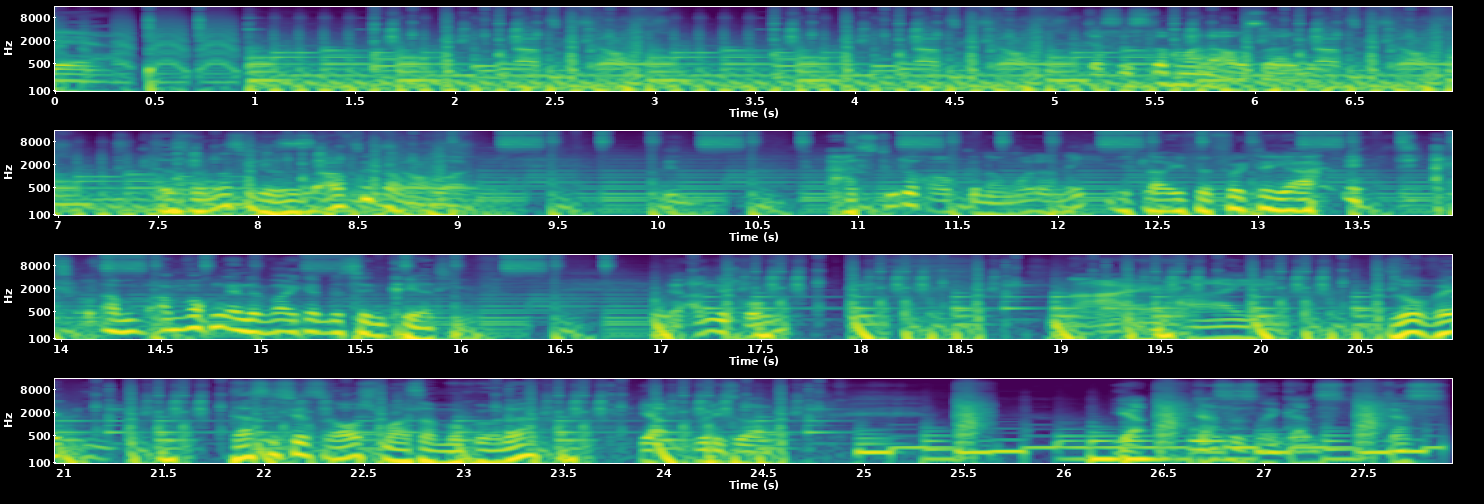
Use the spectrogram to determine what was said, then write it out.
Yeah. Nazis raus. Nazis raus. Das ist doch mal eine Aussage. Nazis raus. Das war lustig, das ist aufgenommen worden. Hast du doch aufgenommen, oder nicht? Ich glaube, ich befürchte ja. Am, am Wochenende war ich ein bisschen kreativ. Ja, angetrunken? Nein. Nein. So, wenn. Das ist jetzt Rausschmeißermucke, oder? Ja, würde ich sagen. Ja, das ist eine ganz. Das,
